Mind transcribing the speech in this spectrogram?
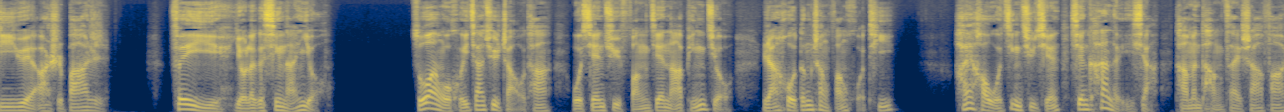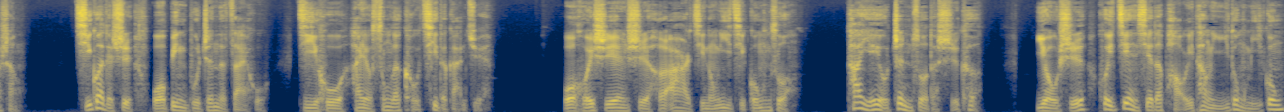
七月二十八日，费姨有了个新男友。昨晚我回家去找他，我先去房间拿瓶酒，然后登上防火梯。还好我进去前先看了一下，他们躺在沙发上。奇怪的是，我并不真的在乎，几乎还有松了口气的感觉。我回实验室和阿尔吉农一起工作，他也有振作的时刻，有时会间歇的跑一趟移动迷宫，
